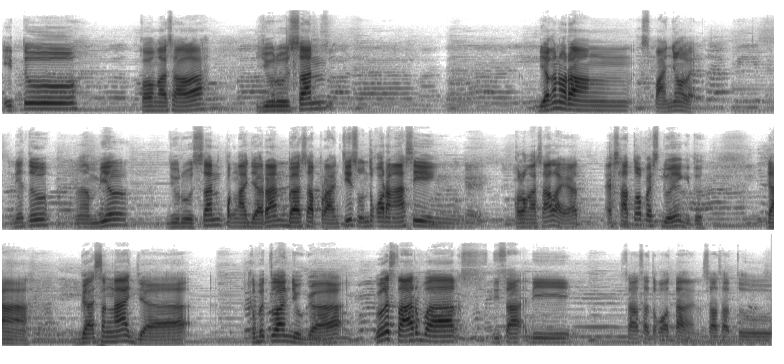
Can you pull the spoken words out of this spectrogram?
itu kalau nggak salah jurusan dia kan orang Spanyol ya. Dia tuh ngambil jurusan pengajaran bahasa Prancis untuk orang asing. Oke. kalau nggak salah ya S1 apa S2 nya gitu. Nah nggak sengaja kebetulan juga gue ke Starbucks di di salah satu kota salah satu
